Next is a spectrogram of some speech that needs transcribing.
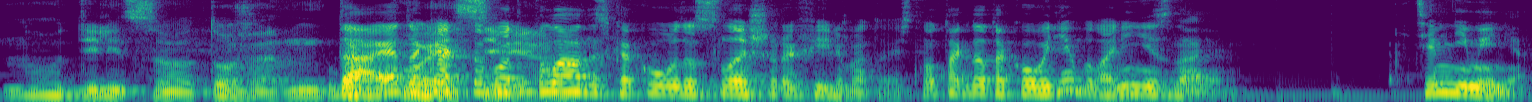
Ну, делиться тоже. Да, это как-то вот план из какого-то слэшера фильма. То есть, но тогда такого не было, они не знали. Тем не менее,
